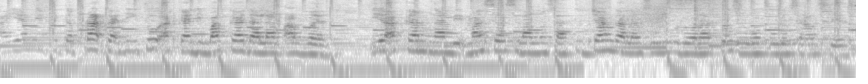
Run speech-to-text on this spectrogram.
Ayam yang kita prak tadi itu akan dibakar dalam oven. Ia akan mengambil masa selama satu jam dalam suhu 220 celsius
